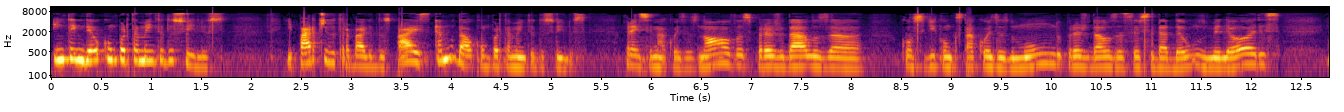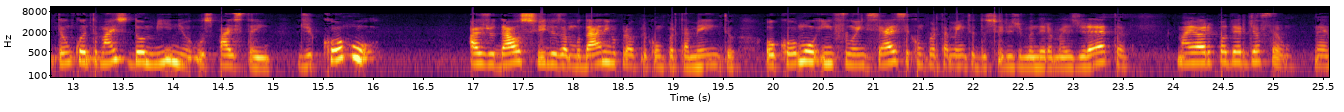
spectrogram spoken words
entender o comportamento dos filhos. E parte do trabalho dos pais é mudar o comportamento dos filhos, para ensinar coisas novas, para ajudá-los a conseguir conquistar coisas do mundo, para ajudá-los a ser cidadãos melhores. Então, quanto mais domínio os pais têm de como ajudar os filhos a mudarem o próprio comportamento ou como influenciar esse comportamento dos filhos de maneira mais direta, maior o poder de ação. Né?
